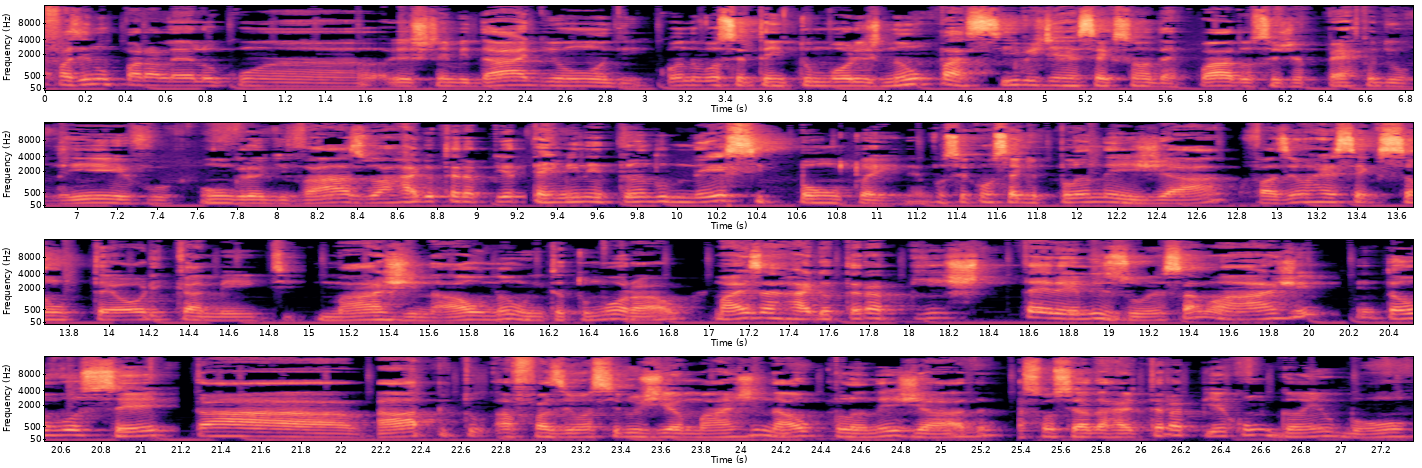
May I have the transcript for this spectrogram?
fazendo um paralelo com a extremidade, onde quando você tem tumores não passíveis de ressecção adequada, ou seja, perto de um nervo ou um grande vaso, a radioterapia termina entrando nesse ponto aí. Né? Você consegue planejar, fazer uma ressecção teoricamente marginal, não intratumoral, mas a radioterapia esterilizou essa margem, então você está apto a fazer uma cirurgia marginal planejada associada à radioterapia com um ganho bom,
